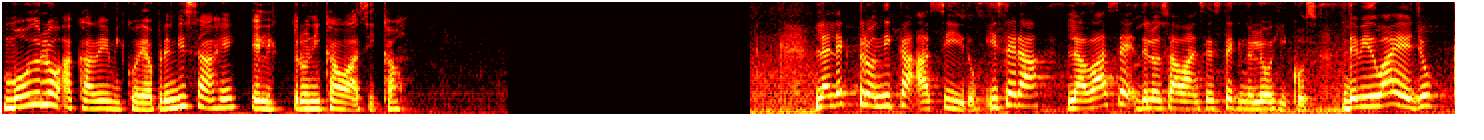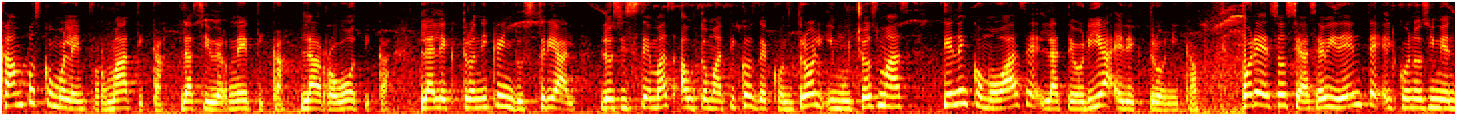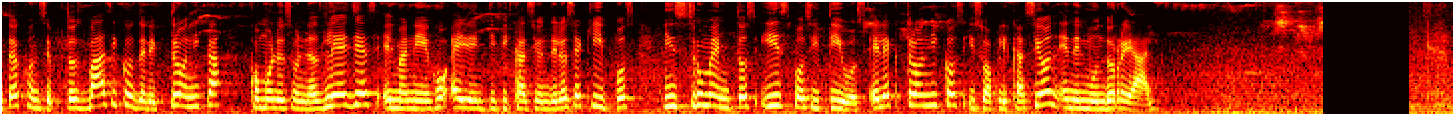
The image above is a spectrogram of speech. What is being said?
Módulo Académico de Aprendizaje Electrónica Básica. La electrónica ha sido y será la base de los avances tecnológicos. Debido a ello, campos como la informática, la cibernética, la robótica, la electrónica industrial, los sistemas automáticos de control y muchos más tienen como base la teoría electrónica. Por eso se hace evidente el conocimiento de conceptos básicos de electrónica como lo son las leyes, el manejo e identificación de los equipos, instrumentos y dispositivos electrónicos y su aplicación en el mundo real.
